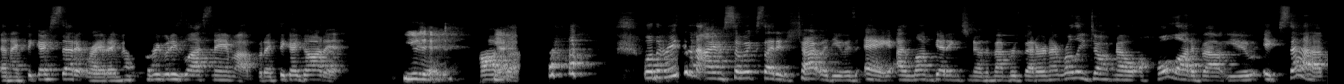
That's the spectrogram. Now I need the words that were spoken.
And I think I said it right. I messed everybody's last name up, but I think I got it. You did. Awesome. Yeah. well, the reason I'm so excited to chat with you is A, I love getting to know the members better. And I really don't know a whole lot about you, except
